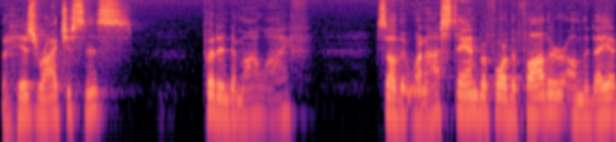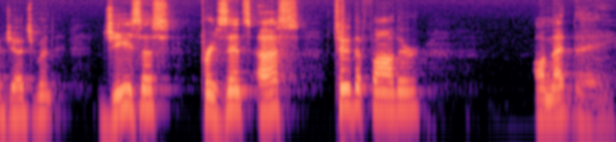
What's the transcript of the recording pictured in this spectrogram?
but his righteousness put into my life so that when I stand before the Father on the day of judgment, Jesus presents us to the Father on that day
